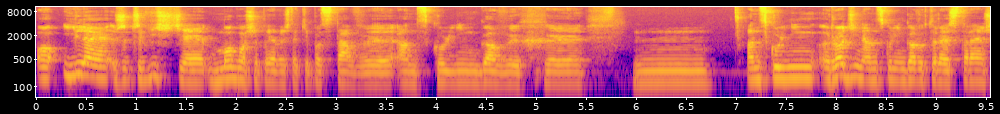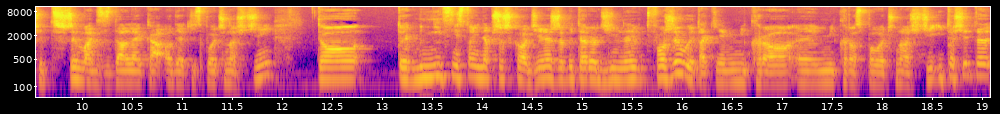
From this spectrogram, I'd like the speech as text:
o ile rzeczywiście mogą się pojawiać takie postawy unschoolingowych, y, mm, unschooling, rodzin unschoolingowych, które starają się trzymać z daleka od jakiejś społeczności, to to jakby nic nie stoi na przeszkodzie, żeby te rodziny tworzyły takie mikro, y, mikrospołeczności. I to się, te,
